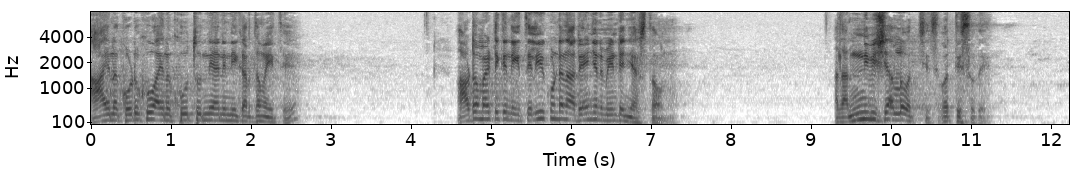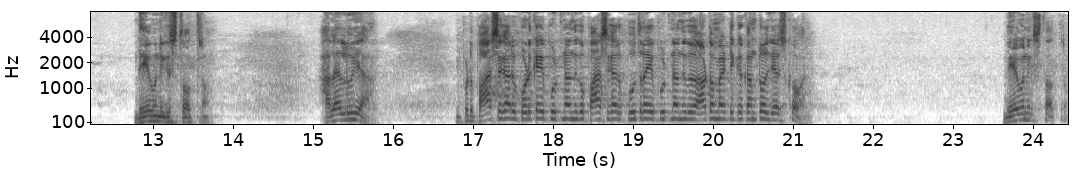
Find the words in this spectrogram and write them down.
ఆయన కొడుకు ఆయన కూతుర్ని అని నీకు అర్థమైతే ఆటోమేటిక్గా నీకు తెలియకుండా నా రేంజ్ని మెయింటైన్ చేస్తావు అది అన్ని విషయాల్లో వచ్చి వర్తిస్తుంది. దేవునికి స్తోత్రం. హలలుయ ఇప్పుడు పాష గారు కొడుకై పుట్టినందుకు పాష గారు కూతురై పుట్టినందుకు ఆటోమేటిక్గా కంట్రోల్ చేసుకోవాలి. దేవునికి స్తోత్రం.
